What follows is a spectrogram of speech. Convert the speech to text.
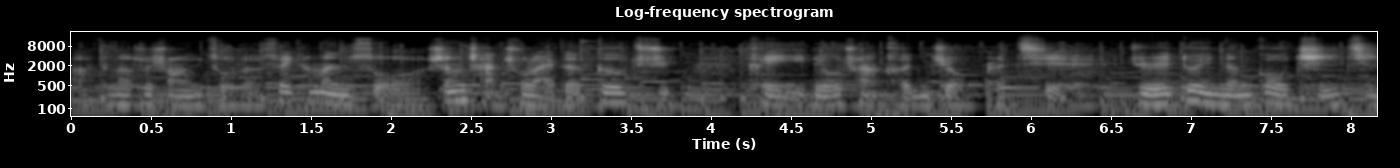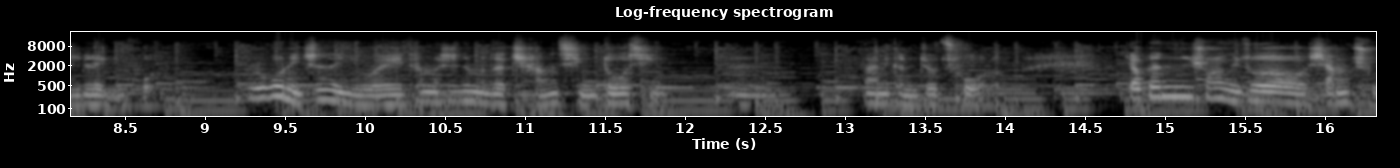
啊，他们都是双鱼座的，所以他们所生产出来的歌曲可以流传很久，而且绝对能够直击灵魂。如果你真的以为他们是那么的长情多情，嗯，那你可能就错了。要跟双鱼座相处，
